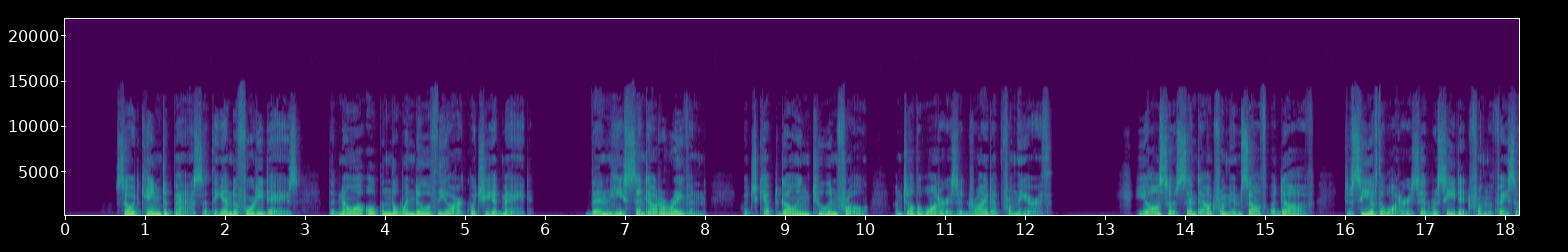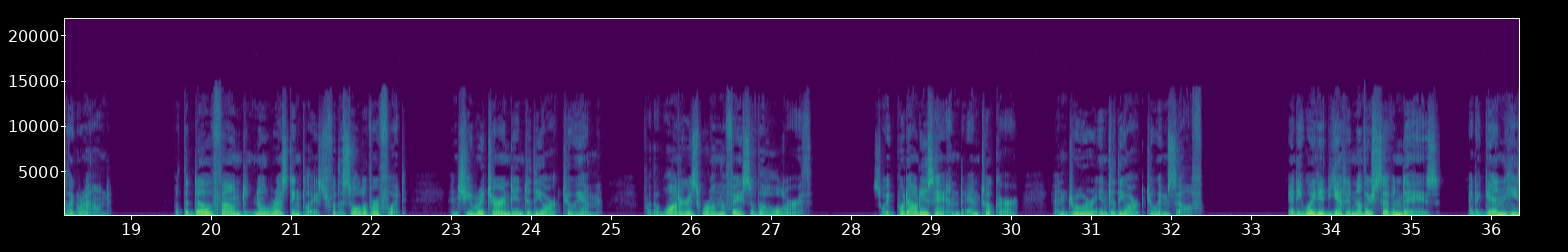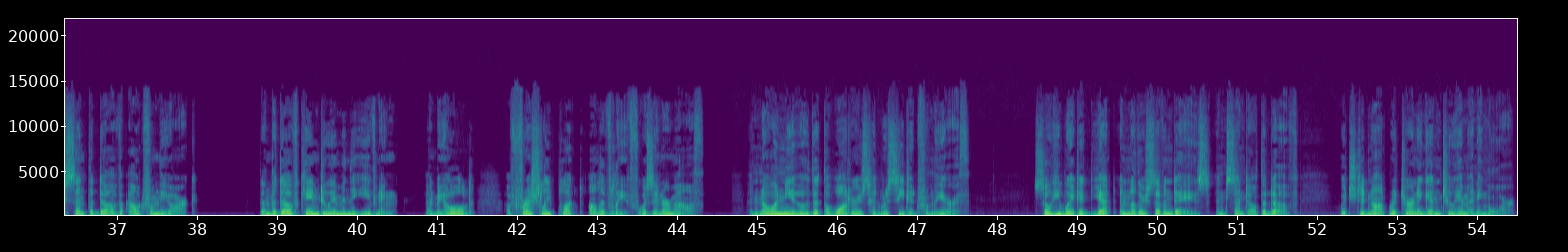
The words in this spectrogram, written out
So it came to pass at the end of forty days that Noah opened the window of the ark which he had made. Then he sent out a raven, which kept going to and fro until the waters had dried up from the earth. He also sent out from himself a dove, to see if the waters had receded from the face of the ground. But the dove found no resting place for the sole of her foot, and she returned into the ark to him, for the waters were on the face of the whole earth. So he put out his hand and took her, and drew her into the ark to himself. And he waited yet another seven days, and again he sent the dove out from the ark. Then the dove came to him in the evening, and behold, a freshly plucked olive leaf was in her mouth. And Noah knew that the waters had receded from the earth. So he waited yet another seven days, and sent out the dove, which did not return again to him any more.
